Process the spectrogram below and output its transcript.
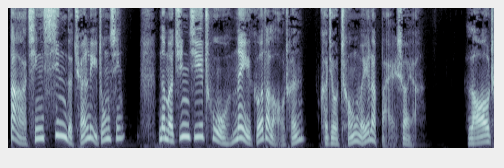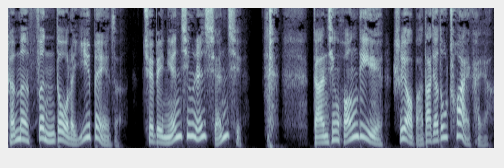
大清新的权力中心。那么军机处、内阁的老臣可就成为了摆设呀。老臣们奋斗了一辈子，却被年轻人嫌弃，感情皇帝是要把大家都踹开呀？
